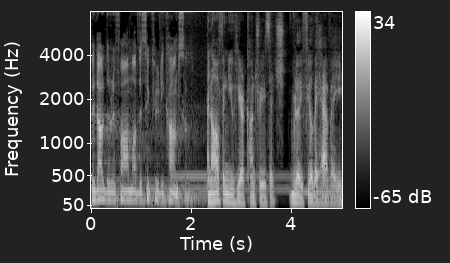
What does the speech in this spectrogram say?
without the reform of the Security Council. And often you hear countries that really feel they have a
